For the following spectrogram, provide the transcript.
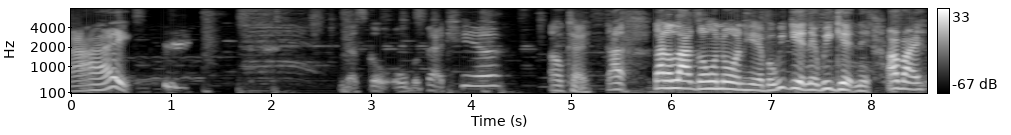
right. Let's go over back here. Okay, got got a lot going on here, but we getting it. We getting it. All right.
